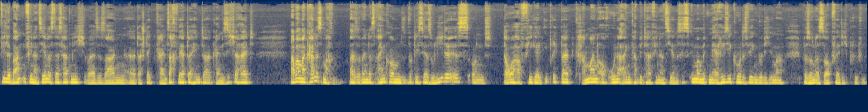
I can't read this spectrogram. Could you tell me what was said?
Viele Banken finanzieren das deshalb nicht, weil sie sagen, äh, da steckt kein Sachwert dahinter, keine Sicherheit. Aber man kann es machen. Also wenn das Einkommen wirklich sehr solide ist und dauerhaft viel Geld übrig bleibt, kann man auch ohne Eigenkapital finanzieren. Das ist immer mit mehr Risiko, deswegen würde ich immer besonders sorgfältig prüfen.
